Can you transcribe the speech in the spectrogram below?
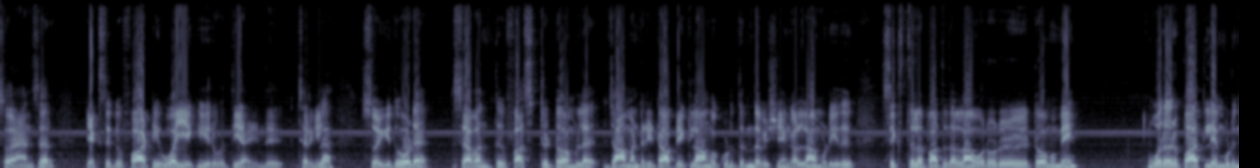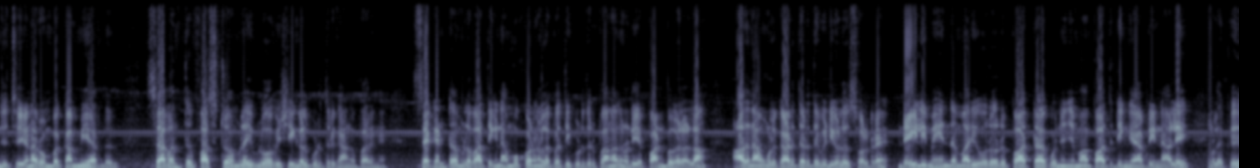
ஸோ ஆன்சர் எக்ஸுக்கு ஃபார்ட்டி ஒய்க்கு இருபத்தி ஐந்து. சரிங்களா? ஸோ இதோட செவன்த்து ஃபஸ்ட்டு டேர்மில் ஜாமெண்ட்ரி டாப்பிக்கில் அவங்க கொடுத்துருந்த விஷயங்கள்லாம் முடியுது. சிக்ஸ்த்தில் பார்த்ததெல்லாம் ஒரு ஒரு டேர்முமே ஒரு ஒரு பார்ட்லேயே முடிஞ்சிச்சு. ஏன்னா ரொம்ப கம்மியாக இருந்தது. செவன்த்து ஃபஸ்ட் டேர்மில் இவ்வளோ விஷயங்கள் கொடுத்துருக்காங்க பாருங்கள் செகண்ட் டேர்மில் பார்த்தீங்கன்னா முக்கோணங்களை பற்றி கொடுத்துருப்பாங்க. அதனுடைய பண்புகள் எல்லாம். அதை நான் உங்களுக்கு அடுத்தடுத்த வீடியோவில் சொல்கிறேன் டெய்லியுமே இந்த மாதிரி ஒரு ஒரு பார்ட்டாக கொஞ்சம் கொஞ்சமாக பார்த்துட்டீங்க அப்படின்னாலே உங்களுக்கு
